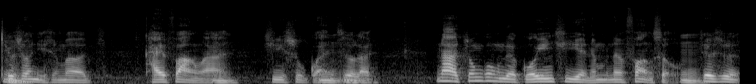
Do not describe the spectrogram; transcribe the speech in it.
就说你什么开放了、技术管制了。那中共的国营企业能不能放手？嗯，这是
